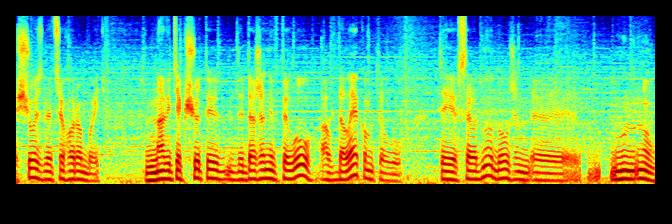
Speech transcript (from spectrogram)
щось для цього робити. Навіть якщо ти навіть не в тилу, а в далекому тилу, ти все одно должен, е, ну,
